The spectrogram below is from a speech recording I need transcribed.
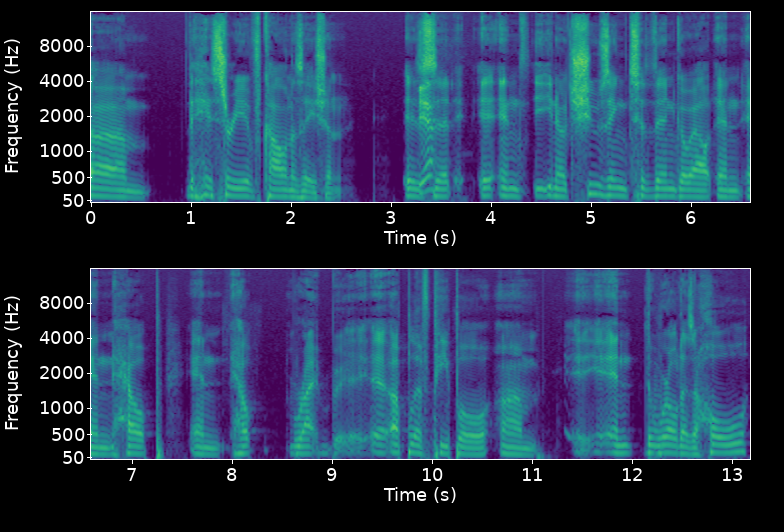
um the history of colonization is Yeah. that i- and you know choosing to then go out and and help and help right uplift people um in the world as a whole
